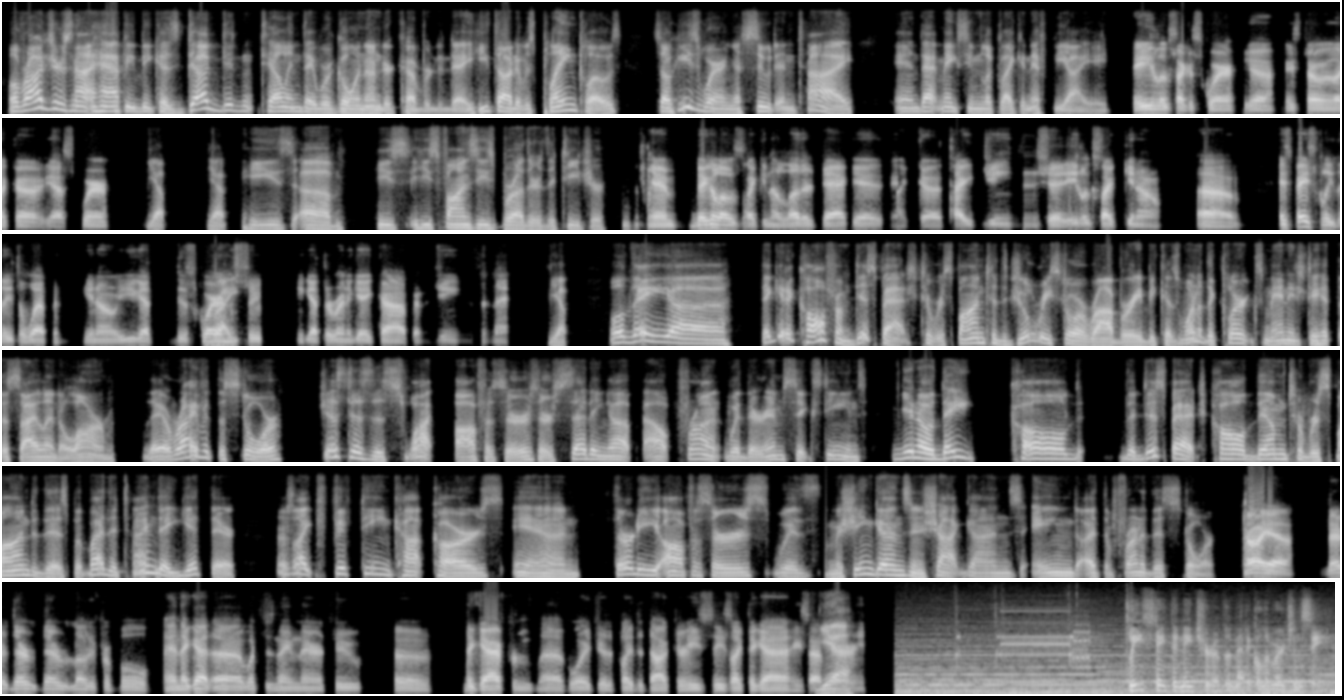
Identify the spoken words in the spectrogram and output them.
Well, Roger's not happy because Doug didn't tell him they were going undercover today. He thought it was plain clothes. So he's wearing a suit and tie, and that makes him look like an FBI agent. He looks like a square. Yeah. He's totally like a yeah square. Yep. Yep. He's um he's he's Fonzie's brother, the teacher. And Bigelow's like in a leather jacket, like uh, tight jeans and shit. He looks like you know, uh, it's basically Lethal Weapon. You know, you got the square in the suit, you got the renegade cop and jeans and that. Yep. Well, they uh they get a call from dispatch to respond to the jewelry store robbery because one of the clerks managed to hit the silent alarm. They arrive at the store just as the SWAT officers are setting up out front with their M16s. You know, they called the dispatch called them to respond to this, but by the time they get there, there's like 15 cop cars and 30 officers with machine guns and shotguns aimed at the front of this store. Oh yeah, they're they're they're loaded for bull, and they got uh what's his name there too. Uh, the guy from uh, Voyager that played the Doctor. He's he's like the guy. He's out Yeah. there. Please state the nature of the medical emergency.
